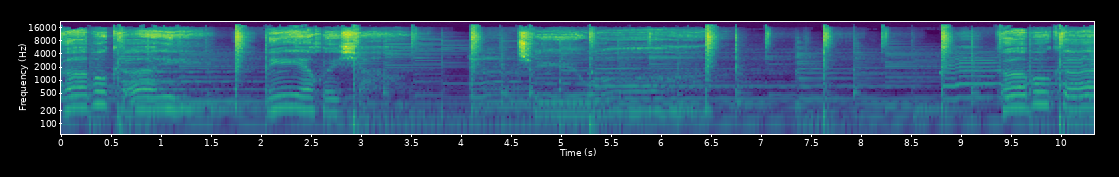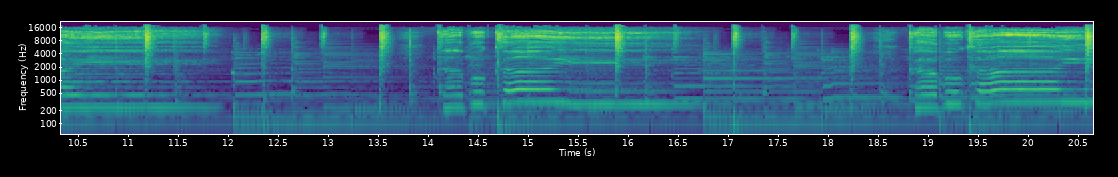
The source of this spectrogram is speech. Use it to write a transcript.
可不可以，你也会想起我？可不可以？可不可以？可不可以？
